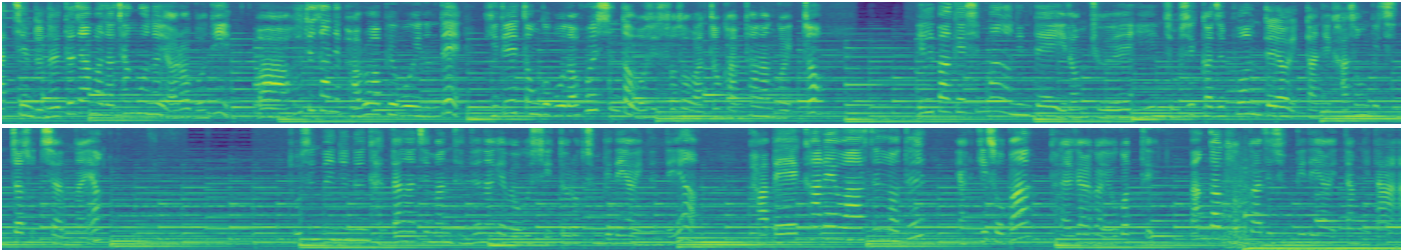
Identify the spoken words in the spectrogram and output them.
아침 눈을 뜨자마자 창문을 열어보니 와 후지산이 바로 앞에 보이는데 기대했던 것보다 훨씬 더 멋있어서 완전 감탄한 거 있죠? 1박에 10만원인데 이런 뷰에 2인 조식까지 포함되어 있다니 가성비 진짜 좋지 않나요? 조식 메뉴는 간단하지만 든든하게 먹을 수 있도록 준비되어 있는데요. 밥에 카레와 샐러드, 야끼소바, 달걀과 요거트, 빵과 국까지 준비되어 있답니다.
